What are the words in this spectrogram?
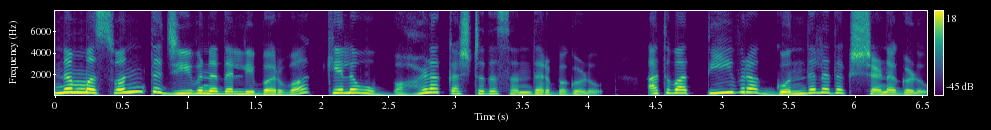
ನಮ್ಮ ಸ್ವಂತ ಜೀವನದಲ್ಲಿ ಬರುವ ಕೆಲವು ಬಹಳ ಕಷ್ಟದ ಸಂದರ್ಭಗಳು ಅಥವಾ ತೀವ್ರ ಗೊಂದಲದ ಕ್ಷಣಗಳು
